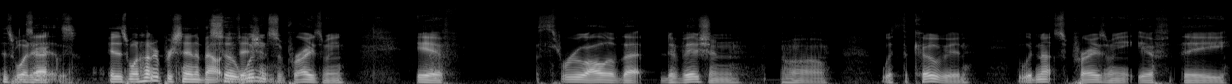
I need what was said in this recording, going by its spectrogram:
is what exactly. it is. It is 100% about so division. So it wouldn't surprise me if through all of that division uh, with the COVID, it would not surprise me if they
